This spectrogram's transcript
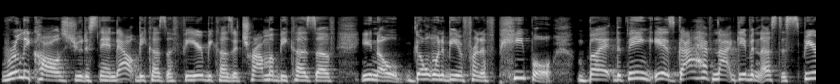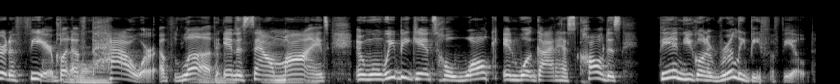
really caused you to stand out because of fear, because of trauma, because of, you know, don't want to be in front of people. But the thing is, God have not given us the spirit of fear, but of power, of love, and a sound mind. And when we begin to walk in what God has has called us, then you're going to really be fulfilled.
